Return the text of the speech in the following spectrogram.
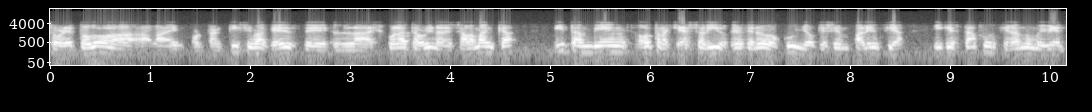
sobre todo a, a, la importantísima que es de la Escuela Taurina de Salamanca y también otra que ha salido, que es de Nuevo Cuño, que es en Palencia y que está funcionando muy bien.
